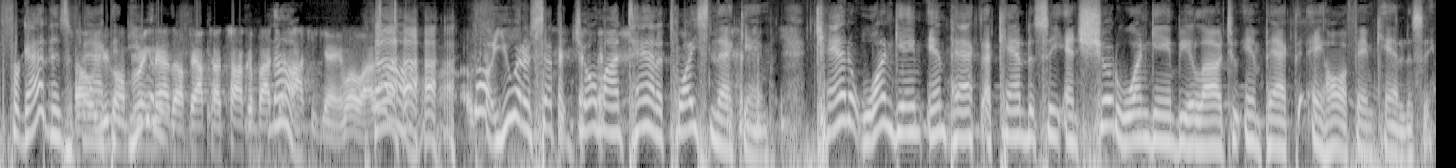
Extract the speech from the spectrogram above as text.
Forgotten is the Oh, fact you're gonna that you bring inter- that up after I talk about your hockey game. Oh, I, no, no, you intercepted Joe Montana twice in that game. Can one game impact a candidacy, and should one game be allowed to impact a Hall of Fame candidacy?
